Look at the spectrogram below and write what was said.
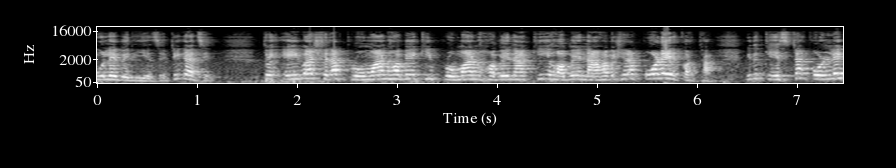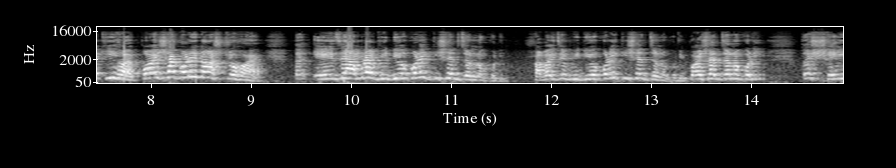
বলে বেরিয়েছে, ঠিক আছে? তো এইবার সেটা প্রমাণ হবে কি প্রমাণ হবে না, কি হবে না হবে সেটা পরের কথা। কিন্তু কেসটা করলে কি হয়? পয়সা করে নষ্ট হয়। তো এই যে আমরা ভিডিও করি, কিসের জন্য করি? সবাই যে ভিডিও করি, কিসের জন্য করি? পয়সার জন্য করি। তো সেই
